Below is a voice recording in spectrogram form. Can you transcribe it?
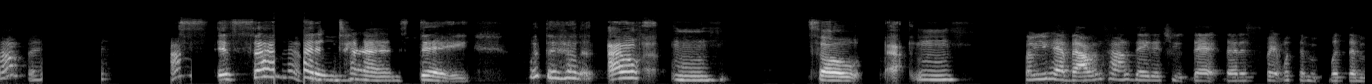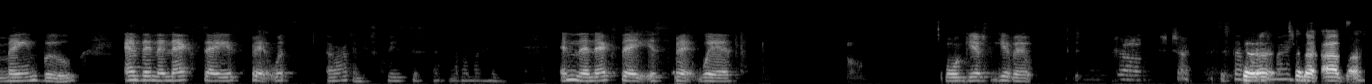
Something. It's Side Yeah. Valentine's Day. What the hell? Is, I don't. Mm, so, mm, So you have Valentine's Day that you that that is spent with the with the main boo, and then the next day is spent with oh I can squeeze this stuff out of my hand, and the next day is spent with or gifts given. Shut the stuff out of to, to the other.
